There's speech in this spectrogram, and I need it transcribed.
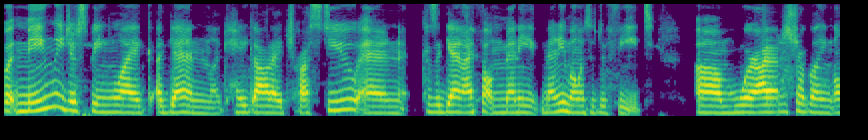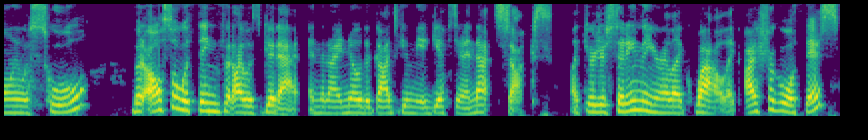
But mainly just being like, again, like, hey, God, I trust you. And because again, I felt many, many moments of defeat um, where I was struggling only with school, but also with things that I was good at and that I know that God's given me a gift in. And that sucks. Like, you're just sitting there, you're like, wow, like, I struggle with this,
